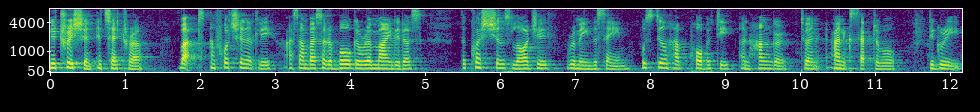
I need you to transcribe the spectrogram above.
nutrition, etc., But unfortunately, as Ambassador Boger reminded us, the questions largely remain the same. We still have poverty and hunger to an unacceptable degree.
